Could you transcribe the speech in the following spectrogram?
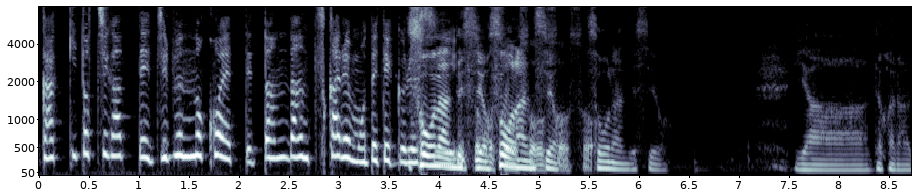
楽器と違って自分の声ってだんだん疲れも出てくるし。そうなんですよ。そうなんですよ。そうなんですよ。いやー、だから、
